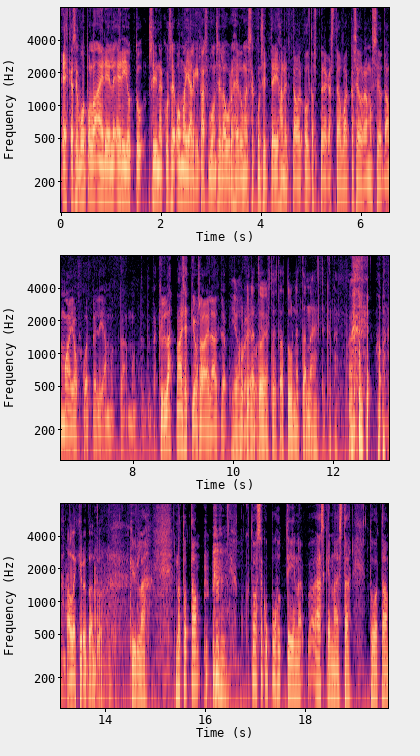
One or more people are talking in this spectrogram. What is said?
ehkä se voi olla äideille eri juttu siinä, kun se oma jälkikasvu on siellä urheilumessa, kun sitten ihan, että oltaisiin pelkästään vaikka seuraamassa jotain maajoukkuepeliä, mutta, mutta tota, kyllä naisetkin osaa eläytyä Joo, kyllä toi, toi tunnetta nähty, kyllä. Allekirjoitan tuo. Kyllä. No tota, tuossa kun puhuttiin äsken näistä tuota,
